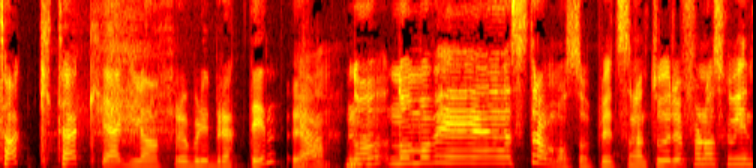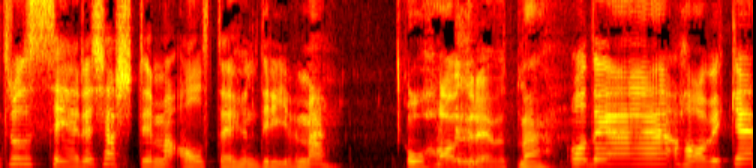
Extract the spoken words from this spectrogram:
Takk, takk. Jeg er glad for å bli brakt inn. Ja. Nå, nå må vi stramme oss opp litt, Svein Tore, for nå skal vi introdusere Kjersti med alt det hun driver med. Og har drevet med. Og det har vi ikke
